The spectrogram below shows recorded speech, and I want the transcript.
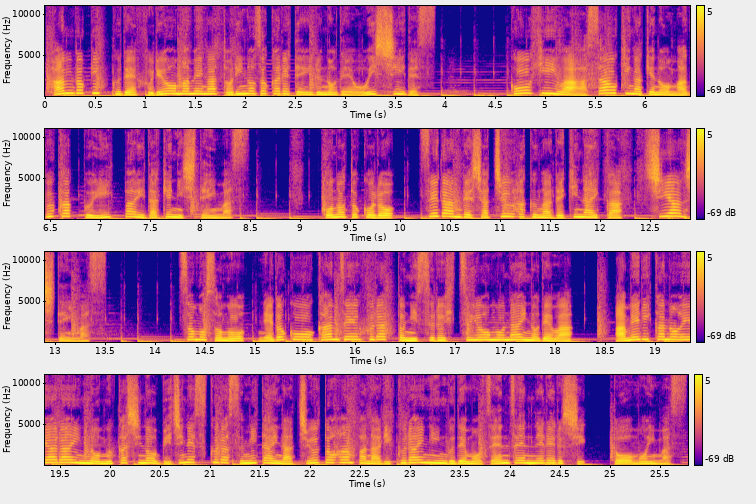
ハンドピックで不良豆が取り除かれているので美味しいです。コーヒーは朝起きがけのマグカップ1杯だけにしています。このところセダンで車中泊ができないか思案しています。そもそも寝床を完全フラットにする必要もないのではアメリカのエアラインの昔のビジネスクラスみたいな中途半端なリクライニングでも全然寝れるしと思います。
